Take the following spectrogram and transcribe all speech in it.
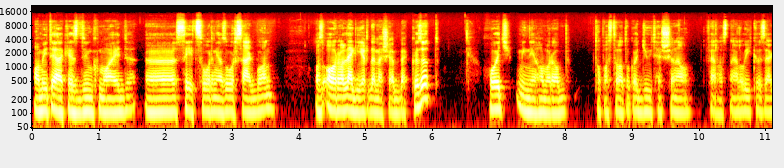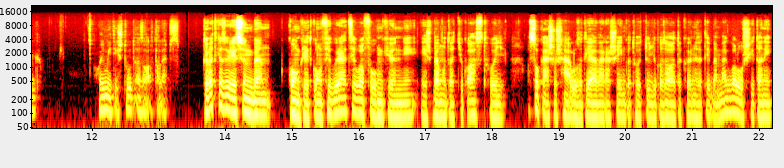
amit elkezdünk majd szétszórni az országban az arra legérdemesebbek között, hogy minél hamarabb tapasztalatokat gyűjthessen a felhasználói közeg, hogy mit is tud az Alta Labs. Következő részünkben konkrét konfigurációval fogunk jönni, és bemutatjuk azt, hogy a szokásos hálózati elvárásainkat hogy tudjuk az alta környezetében megvalósítani.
